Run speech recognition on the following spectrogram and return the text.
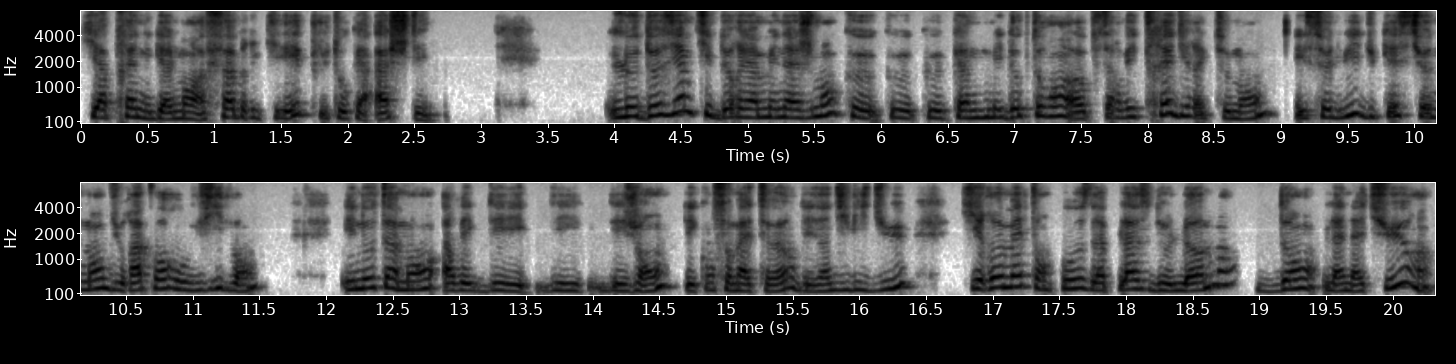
qui apprennent également à fabriquer plutôt qu'à acheter. Le deuxième type de réaménagement que, que, qu'un de mes doctorants a observé très directement est celui du questionnement du rapport au vivant et notamment avec des, gens, des consommateurs, des individus qui remettent en cause la place de l'homme dans la nature,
